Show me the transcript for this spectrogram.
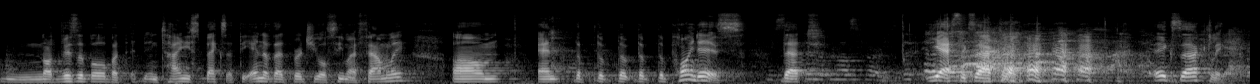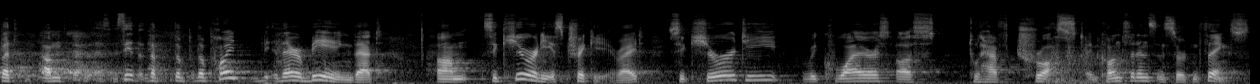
not visible, but in tiny specks at the end of that bridge, you'll see my family. Um, and the, the, the, the, point is that... yes, exactly. exactly. But um, see, the, the, the point there being that um, security is tricky, right? Security requires us to have trust and confidence in certain things.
